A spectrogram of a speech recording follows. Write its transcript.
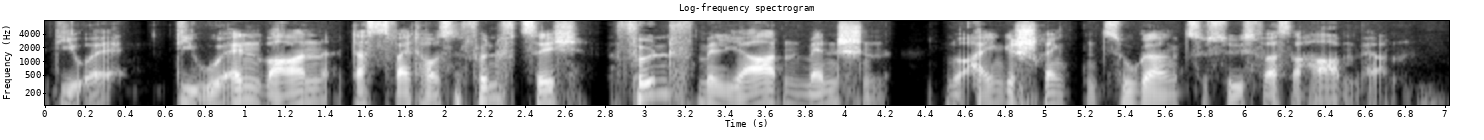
Die, UN warnen, dass 2050 fünf Milliarden Menschen nur eingeschränkten Zugang zu Süßwasser haben werden.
